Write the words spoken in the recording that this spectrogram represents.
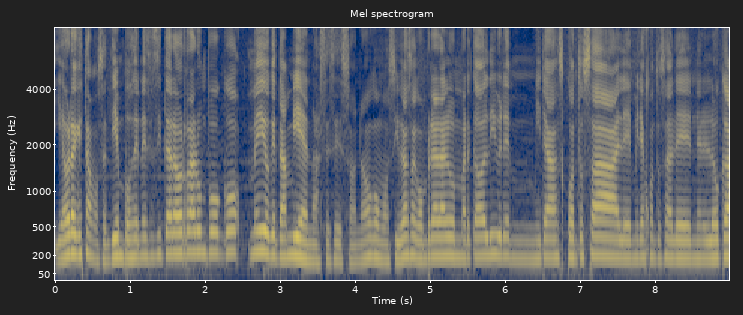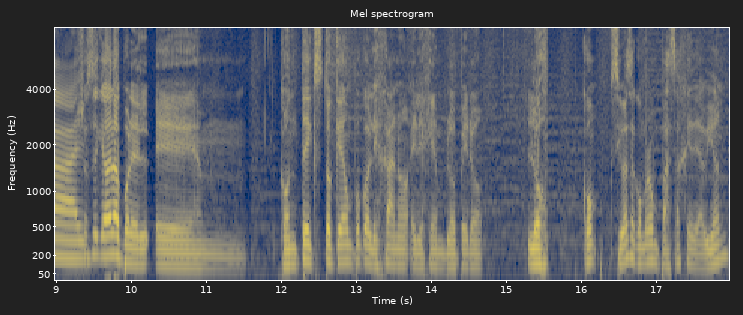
Y ahora que estamos en tiempos de necesitar ahorrar un poco, medio que también haces eso, ¿no? Como si vas a comprar algo en Mercado Libre, mirás cuánto sale, mirás cuánto sale en el local. Yo sé que ahora por el eh, contexto queda un poco lejano el ejemplo, pero los com- si vas a comprar un pasaje de avión,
